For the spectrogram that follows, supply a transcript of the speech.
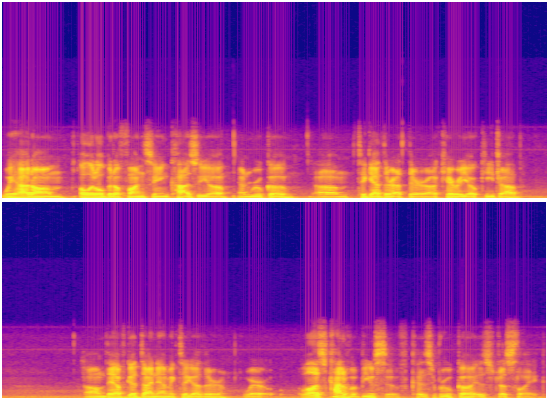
we had um a little bit of fun seeing Kazuya and Ruka um, together at their uh, karaoke job. Um, they have good dynamic together. Where well, it's kind of abusive because Ruka is just like,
